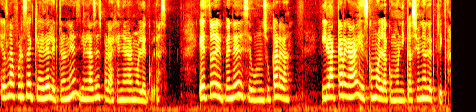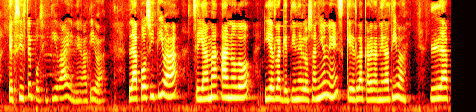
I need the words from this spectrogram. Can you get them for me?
es la fuerza que hay de electrones y enlaces para generar moléculas. Esto depende según su carga. Y la carga es como la comunicación eléctrica. Existe positiva y negativa. La positiva se llama ánodo y es la que tiene los aniones, que es la carga negativa. La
